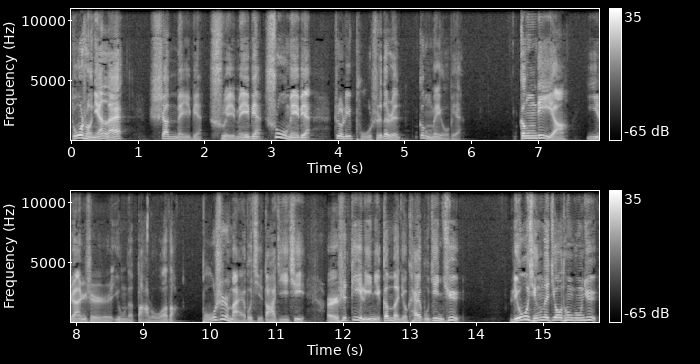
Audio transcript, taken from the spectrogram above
多少年来，山没变，水没变，树没变，这里朴实的人更没有变。耕地呀，依然是用的大骡子，不是买不起大机器，而是地里你根本就开不进去。流行的交通工具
